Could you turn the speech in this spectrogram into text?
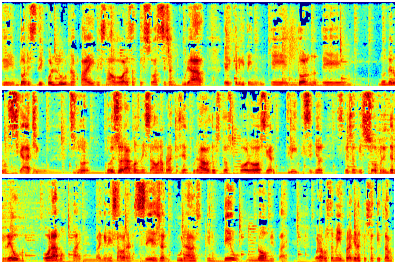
eh, dores de coluna, Pai, nessa hora essas pessoas sejam curadas, aquele que tem eh, dor eh, no nervo ciático, Senhor, nós oramos nessa hora para que sejam curados dos osteoporose, artrite, Senhor, as pessoas que sofrem de reuma, Oramos, Pai, para que nessa hora sejam curadas em Teu nome, Pai. Oramos também para aquelas pessoas que estão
